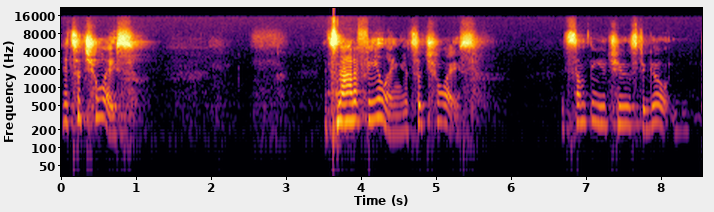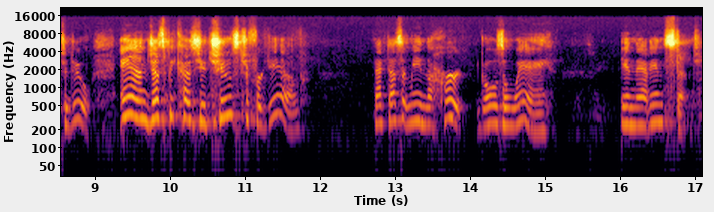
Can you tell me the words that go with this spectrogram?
it's a choice. It's not a feeling, it's a choice. It's something you choose to go to do. And just because you choose to forgive that doesn't mean the hurt goes away in that instant.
